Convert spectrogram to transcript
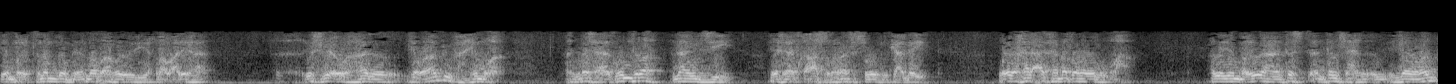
ينبغي التنبه من المرأة الذي يقرأ عليها. يسمعها هذا الجواب يفهمها. أن مسح الكندرة لا يجزي. إذا كانت قاصرة ما تستر في الكعبين. وإذا خلعتها بطل وضوءها الذي ينبغي لها أن تمسح الجورب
